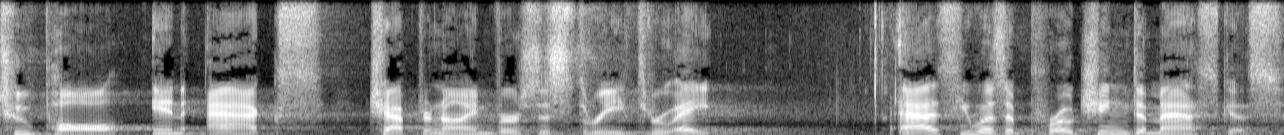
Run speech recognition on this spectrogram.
to Paul in Acts chapter 9, verses 3 through 8. As he was approaching Damascus,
